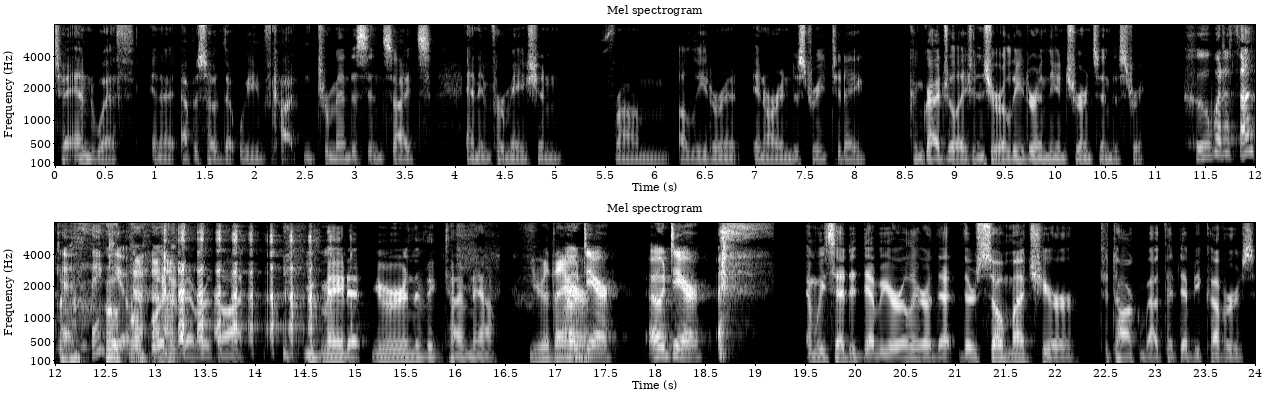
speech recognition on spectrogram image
to end with in an episode that we've gotten tremendous insights and information from a leader in, our industry today. Congratulations, you're a leader in the insurance industry. Who would have thunk it? Thank you. Who would have ever thought? You've made it. You're in the big time now. You're oh, there. Oh dear. Oh dear. and we said to Debbie earlier that there's so much here to talk about that Debbie covers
